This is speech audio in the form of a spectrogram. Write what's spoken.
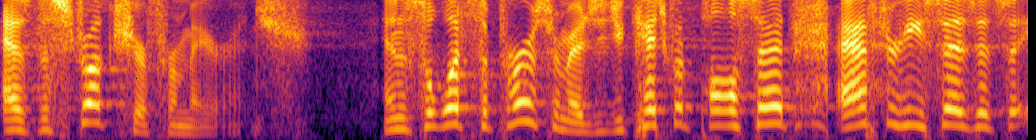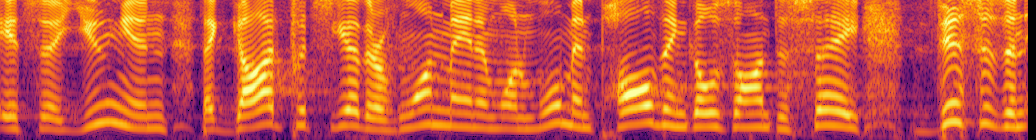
as the structure for marriage. And so, what's the purpose for marriage? Did you catch what Paul said? After he says it's a, it's a union that God puts together of one man and one woman, Paul then goes on to say this is an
